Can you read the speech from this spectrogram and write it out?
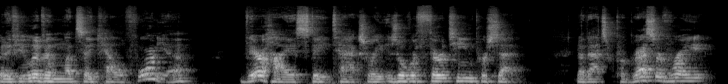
But if you live in, let's say, California, their highest state tax rate is over 13%. Now, that's a progressive rate,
